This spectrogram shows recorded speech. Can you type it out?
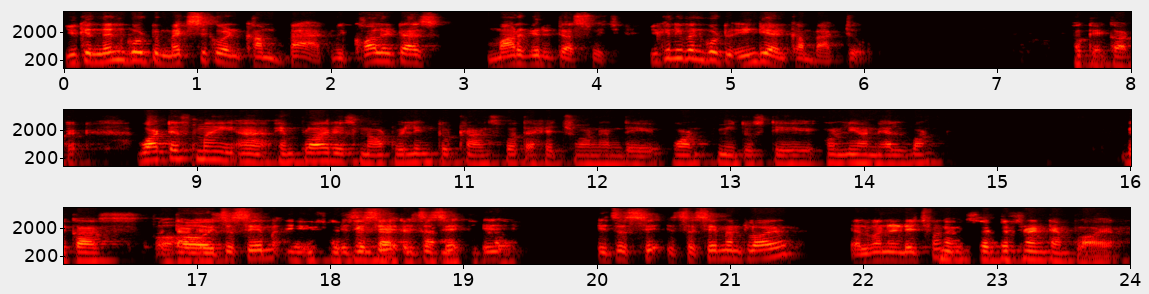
you can then go to Mexico and come back. We call it as Margarita switch. You can even go to India and come back too. Okay, got it. What if my uh, employer is not willing to transfer the H1 and they want me to stay only on L1? Because Oh, oh, is, it's the same. It's the same. It's the same. It's a. It's the same employer. L1 and H1. No, it's a different employer.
